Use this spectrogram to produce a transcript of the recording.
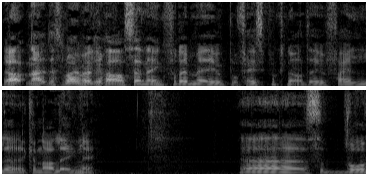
Ja, nei, dette var en veldig rar sending, for det vi er jo på Facebook nå. Det er jo feil eh, kanal, egentlig. Eh, så vår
